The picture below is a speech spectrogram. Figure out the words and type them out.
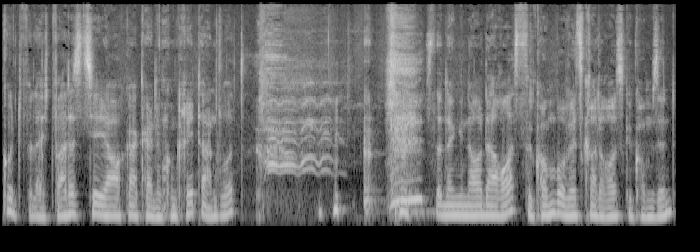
Gut, vielleicht war das hier ja auch gar keine konkrete Antwort. Sondern genau da rauszukommen, wo wir jetzt gerade rausgekommen sind.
